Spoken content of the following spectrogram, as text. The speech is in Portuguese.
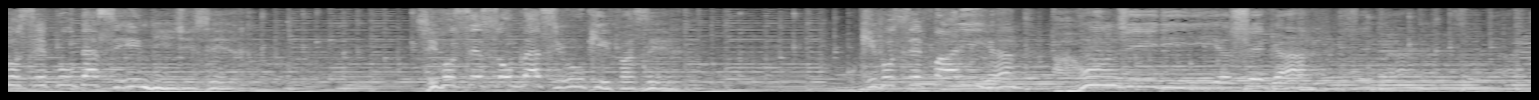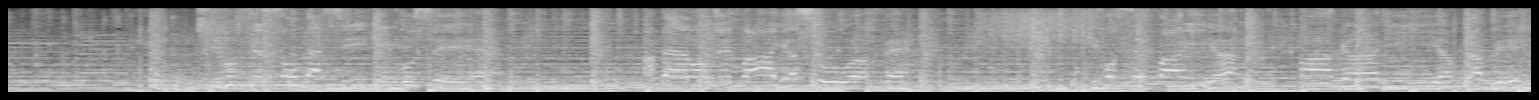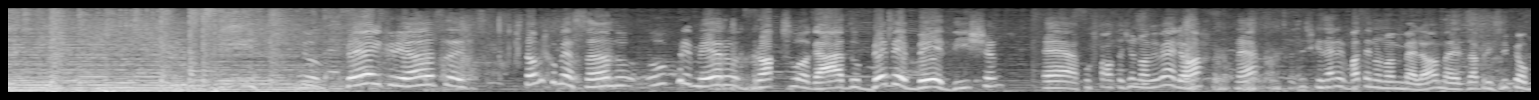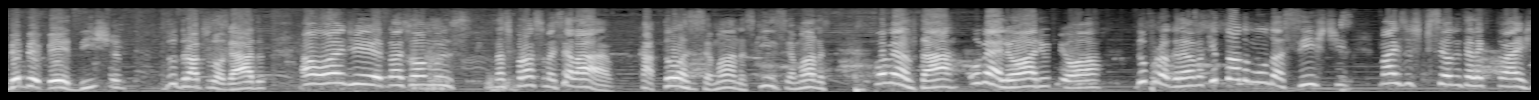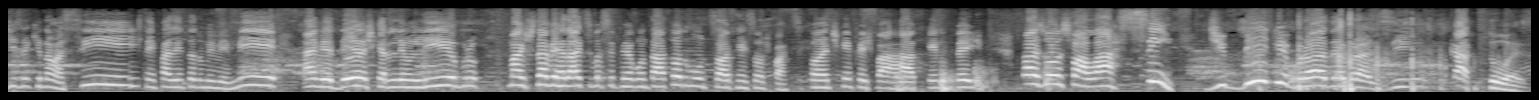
você pudesse me dizer, se você soubesse o que fazer, o que você faria, aonde iria chegar? Se você soubesse quem você é, até onde vai a sua fé, o que você faria? Pagaria pra ver. Muito bem, crianças. Estamos começando o primeiro Drops Logado BBB Edition. É, por falta de nome melhor, né? Se vocês quiserem, votem no nome melhor, mas a princípio é o BBB Edition do Drops Logado, aonde nós vamos nas próximas, sei lá, 14 semanas, 15 semanas, comentar o melhor e o pior do programa que todo mundo assiste, mas os pseudo-intelectuais dizem que não assistem, fazem todo mimimi. Ai meu Deus, quero ler um livro. Mas na verdade, se você perguntar, todo mundo sabe quem são os participantes, quem fez barraco, quem não fez. Nós vamos falar sim de Big Brother Brasil 14.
